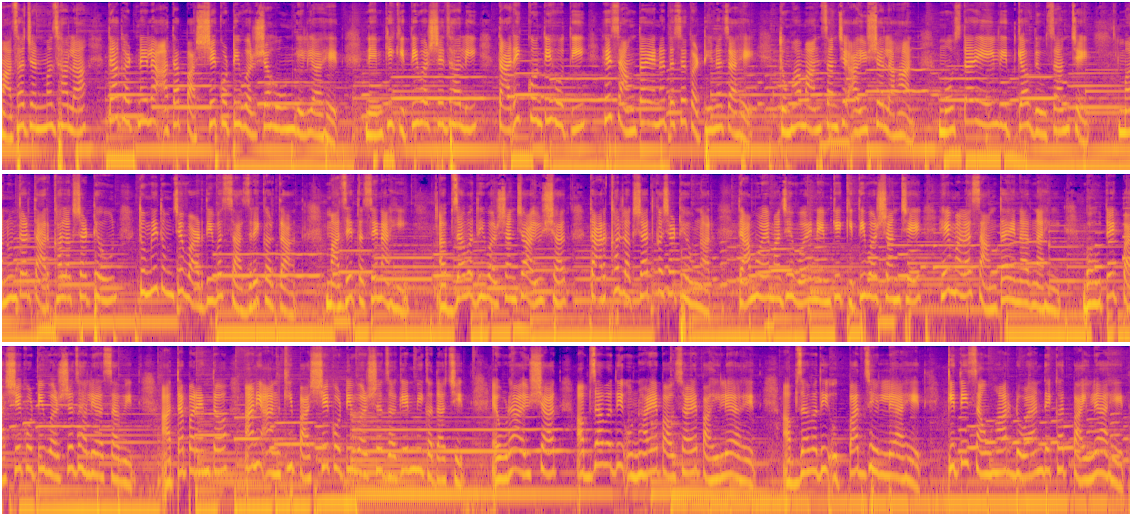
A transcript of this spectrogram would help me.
माझा जन्म झाला त्या घटनेला आता पाचशे कोटी वर्ष होऊन गेली आहेत. नेमकी किती वर्षे झाली तारीख कोणती होती हे सांगता येणं तसं कठीणच आहे. तुम्हा माणसांचे आयुष्य लहान मोजता येईल इतक्या दिवसांचे. म्हणून तर तारखा लक्षात ठेवून तुम्ही तुमचे वाढदिवस साजरे करतात. माझे तसे नाही. अब्जावधी वर्षांच्या आयुष्यात तारखा लक्षात कशा ठेवणार? त्यामुळे माझे वय नेमके किती वर्षांचे हे मला सांगता येणार नाही. बहुतेक पाचशे कोटी वर्ष झाली असावीत. आतापर्यंत आणि आणखी पाचशे कोटी वर्ष जगेन मी कदाचित. एवढ्या आयुष्यात अब्जावधी उन्हाळे पावसाळे पाहिले आहेत. अब्जावधी उत्पात झेलले आहेत. किती संहार डोळ्यांदेखत पाहिले आहेत.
